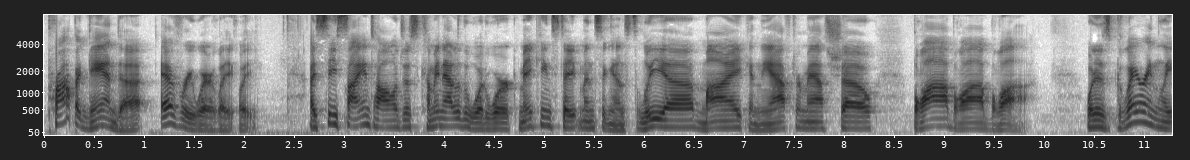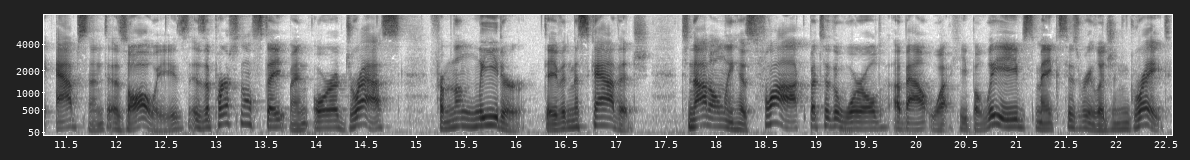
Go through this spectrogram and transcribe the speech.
propaganda everywhere lately. I see Scientologists coming out of the woodwork making statements against Leah, Mike, and the Aftermath show, blah, blah, blah. What is glaringly absent, as always, is a personal statement or address from the leader, David Miscavige, to not only his flock, but to the world about what he believes makes his religion great.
